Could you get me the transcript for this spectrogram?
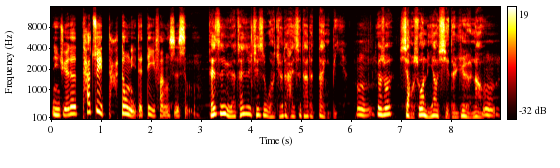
你觉得它最打动你的地方是什么？蚕食语啊，蚕食语其实我觉得还是它的淡笔啊。嗯，就是说小说你要写的热闹，嗯，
